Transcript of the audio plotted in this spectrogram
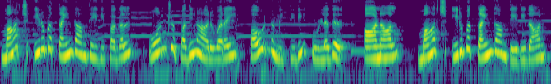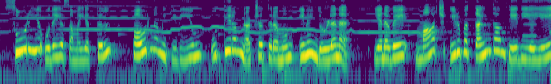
மார்ச் இருபத்தைந்தாம் தேதி பகல் ஒன்று பதினாறு வரை பௌர்ணமி திதி உள்ளது. ஆனால் மார்ச் இருபத்தைந்தாம் தேதிதான் சூரிய உதய சமயத்தில் பௌர்ணமி திதியும் உத்திரம் நட்சத்திரமும் இணைந்துள்ளன. எனவே மார்ச் இருபத்தைந்தாம் தேதியையே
